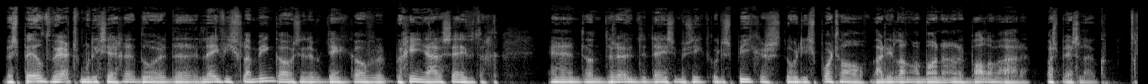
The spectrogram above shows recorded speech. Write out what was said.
bespeeld werd, moet ik zeggen, door de Levi's Flamingo's. En dat heb ik denk ik over begin jaren zeventig. En dan dreunde deze muziek door de speakers, door die sporthal, waar die lange mannen aan het ballen waren. Was best leuk. Uh,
